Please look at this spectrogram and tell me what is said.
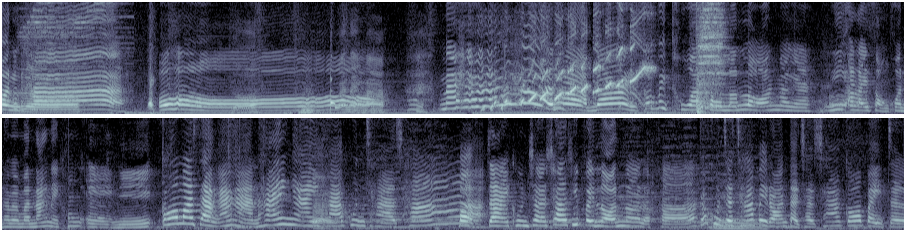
ต้องบ่นค่ะ โอ้โห ไปไหนมา แม่แบบได้ก็ไปทั วร์โซนร้อนๆมาไง นี่อะไรสองคนทำไมมานั่งในห้องแอร์อย่างนี้ ก็มาสั่งอาหารให้ไงคะ คุณชาชาปลอบใจคุณชาชาที่ไปร้อนมาเหรอคะ ก็คุณชาชาไปร้อนแต่ชาชาก็ไปเจอ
